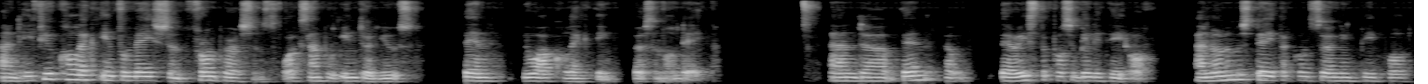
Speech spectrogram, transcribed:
And if you collect information from persons, for example, interviews, then you are collecting personal data. And uh, then uh, there is the possibility of anonymous data concerning people,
